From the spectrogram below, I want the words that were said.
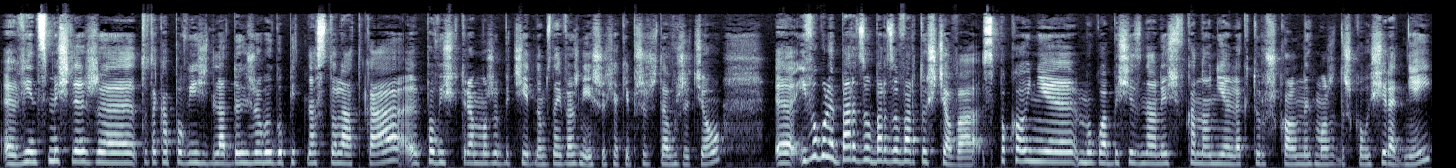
E, Więc myślę, że to taka powieść dla dojrzałego piętnastolatka, e, powieść, która może być jedną z najważniejszych, jakie przeczytał w życiu. E, I w ogóle bardzo, bardzo wartościowa. Spokojnie mogłaby się znaleźć w kanonie lektur szkolnych, może do szkoły średniej,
